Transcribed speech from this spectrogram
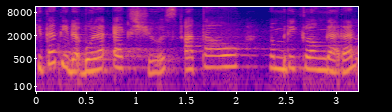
kita tidak boleh excuse atau memberi kelonggaran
